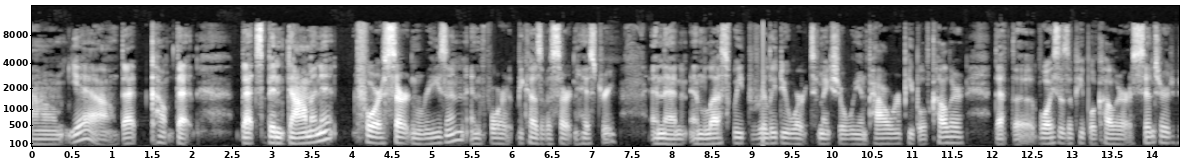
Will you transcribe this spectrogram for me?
um, yeah, that com- that that's been dominant for a certain reason and for because of a certain history and that unless we really do work to make sure we empower people of color that the voices of people of color are centered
